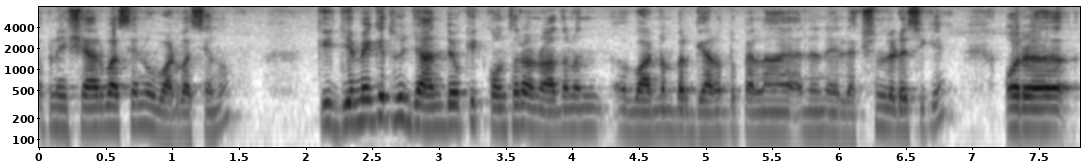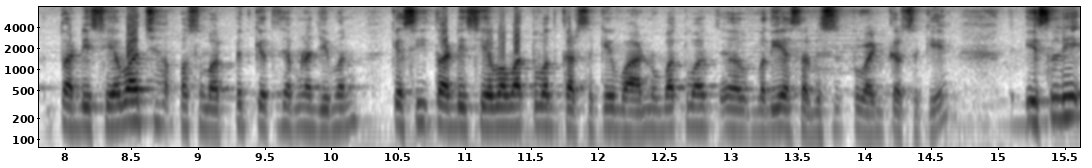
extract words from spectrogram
ਆਪਣੇ ਸ਼ਹਿਰ ਵਾਸੀਆਂ ਨੂੰ ਵਾਰਡ ਵਾਸੀਆਂ ਨੂੰ। ਕਿ ਜਿਵੇਂ ਕਿ ਤੁਸੀਂ ਜਾਣਦੇ ਹੋ ਕਿ ਕੌਂਸਲਰ ਅਨੁਰਾਧਾਨੰਦ ਵਾਰਡ ਨੰਬਰ 11 ਤੋਂ ਪਹਿਲਾਂ ਇਹਨਾਂ ਨੇ ਇਲੈਕਸ਼ਨ ਲੜੇ ਸੀਗੇ। ਔਰ ਤੁਹਾਡੀ ਸੇਵਾ 'ਚ ਆਪਾਂ ਸਮਰਪਿਤ ਕੀਤਾ ਸੀ ਆਪਣਾ ਜੀਵਨ ਕਿ ਅਸੀਂ ਤੁਹਾਡੀ ਸੇਵਾ ਵੱਧ ਤੋਂ ਵੱਧ ਕਰ ਸਕੀਏ, ਵਾਰਡ ਨੂੰ ਵੱਧ ਤੋਂ ਵੱਧ ਵਧੀਆ ਸਰਵਿਸਿਜ਼ ਪ੍ਰੋਵਾਈਡ ਕਰ ਸਕੀਏ। ਇਸ ਲਈ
